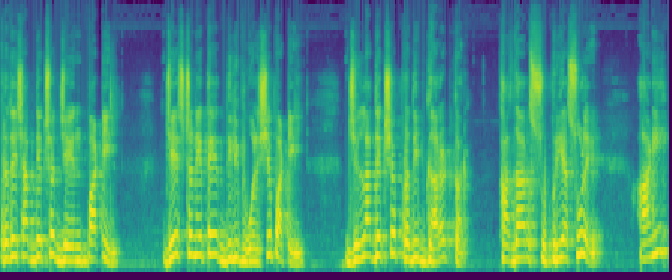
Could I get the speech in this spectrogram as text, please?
प्रदेशाध्यक्ष जयंत पाटील ज्येष्ठ नेते दिलीप वळशे पाटील जिल्हाध्यक्ष प्रदीप गारटकर खासदार सुप्रिया सुळे आणि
